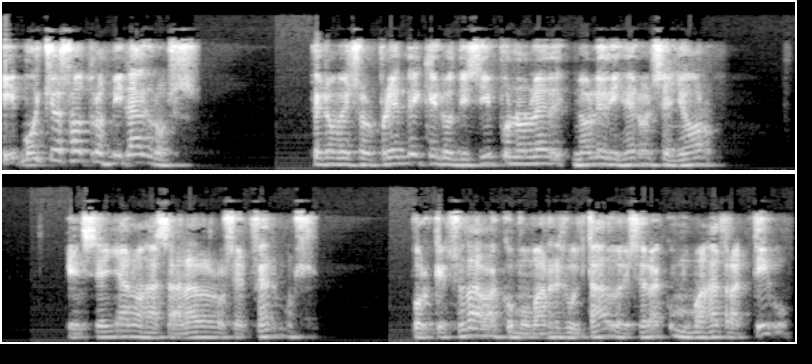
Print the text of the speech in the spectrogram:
y muchos otros milagros. Pero me sorprende que los discípulos no le, no le dijeron, Señor, enséñanos a sanar a los enfermos, porque eso daba como más resultado, eso era como más atractivo.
